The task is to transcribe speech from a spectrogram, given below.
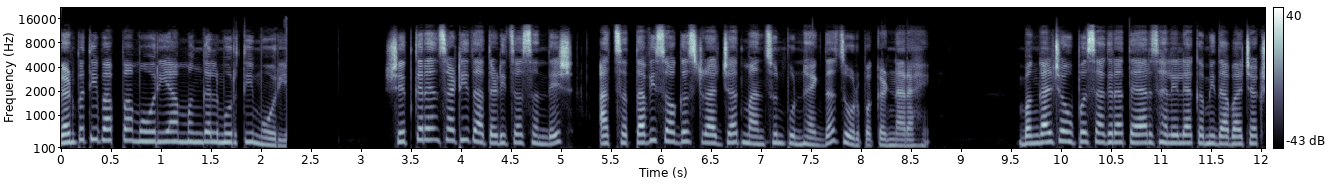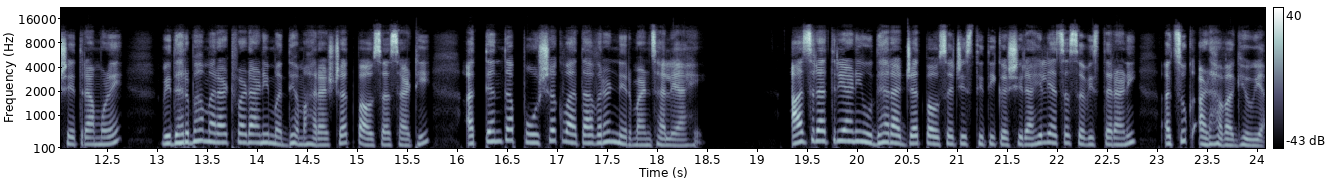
गणपती बाप्पा मोर्या मंगलमूर्ती मोर्या. शेतकऱ्यांसाठी तातडीचा संदेश आज सत्तावीस ऑगस्ट राज्यात मान्सून पुन्हा एकदा जोर पकडणार आहे. बंगालच्या उपसागरात तयार झालेल्या कमी दाबाच्या क्षेत्रामुळे विदर्भ मराठवाडा आणि मध्य महाराष्ट्रात पावसासाठी अत्यंत पोषक वातावरण निर्माण झाले आहे. आज रात्री आणि उद्या राज्यात पावसाची स्थिती कशी राहील याचा सविस्तर आणि अचूक आढावा घेऊया.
